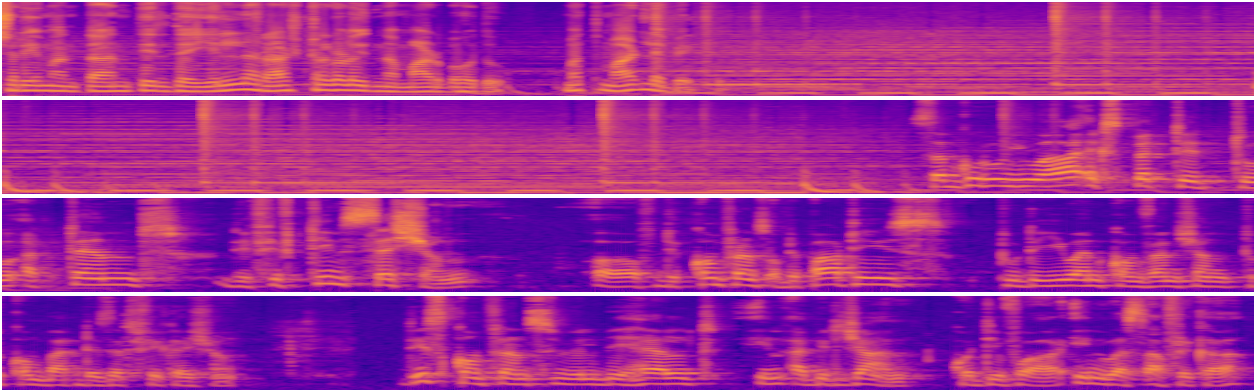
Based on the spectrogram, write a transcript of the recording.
ಶ್ರೀಮಂತ ಅಂತಿಲ್ಲದೆ ಎಲ್ಲ ರಾಷ್ಟ್ರಗಳು ಇದನ್ನ ಮಾಡಬಹುದು. ಮತ್ತು ಮಾಡಲೇಬೇಕು. Sadhguru, you are expected to attend the 15th session of the Conference of the Parties to the UN Convention to Combat Desertification. This conference will be held in Abidjan, Cote d'Ivoire, in West Africa,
